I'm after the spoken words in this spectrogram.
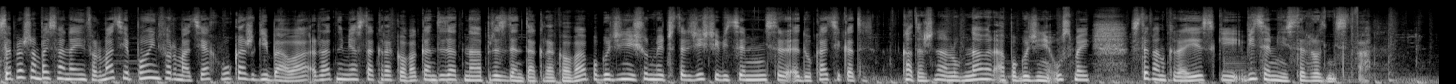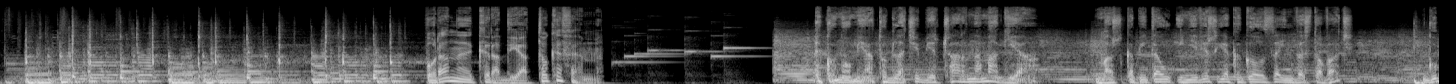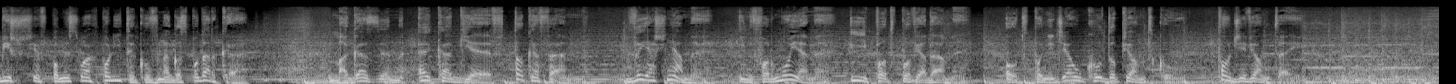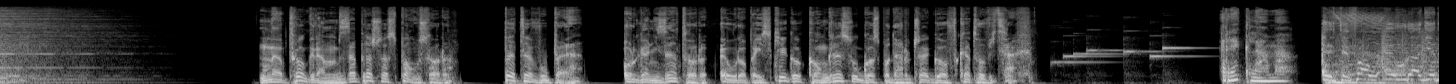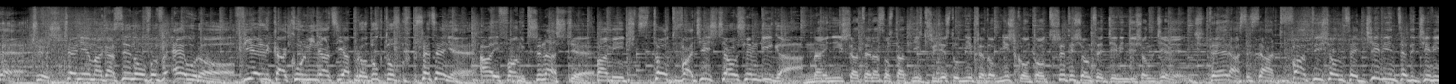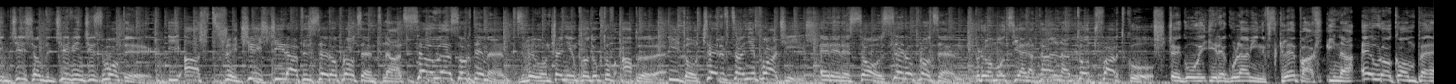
Zapraszam Państwa na informacje. Po informacjach Łukasz Gibała, radny miasta Krakowa, kandydat na prezydenta Krakowa. Po godzinie 7.40 wiceminister edukacji Kat Katarzyna Lubnauer, a po godzinie 8.00 Stefan Krajewski, wiceminister rolnictwa. Poranek Radia TOK FM. Ekonomia to dla Ciebie czarna magia. Masz kapitał i nie wiesz jak go zainwestować? Gubisz się w pomysłach polityków na gospodarkę. Magazyn EKG w TOK FM. Wyjaśniamy, informujemy i podpowiadamy. Od poniedziałku do piątku, po dziewiątej. Na program zaprasza sponsor PTWP, organizator Europejskiego Kongresu Gospodarczego w Katowicach. Reklama. RTV Euro AGD. Czyszczenie magazynów w euro. Wielka kulminacja produktów w przecenie. iPhone 13. Pamięć 128 giga. Najniższa teraz ostatnich 30 dni przed obniżką to 3099. Teraz za 2999 zł. I aż 30 raty 0% na cały asortyment. Z wyłączeniem produktów Apple. I do czerwca nie płacisz. RRSO 0%. Promocja latalna do czwartku. Szczegóły i regulamin w sklepach i na euro.com.pl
